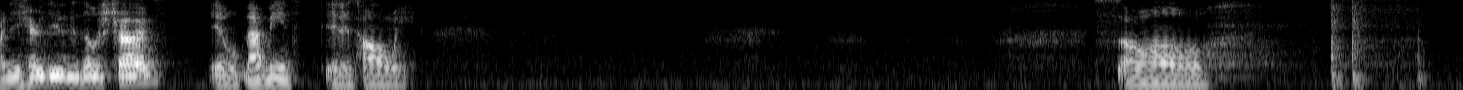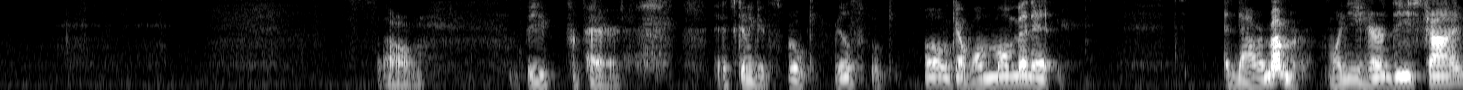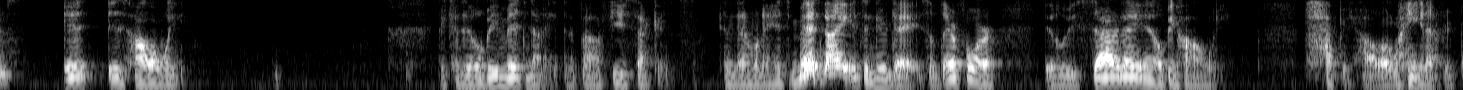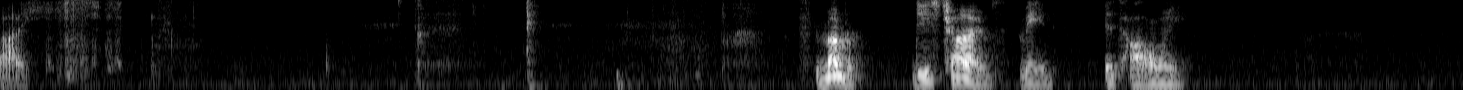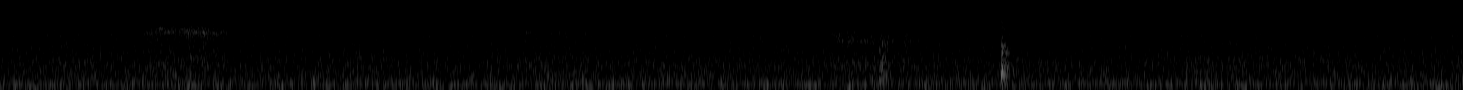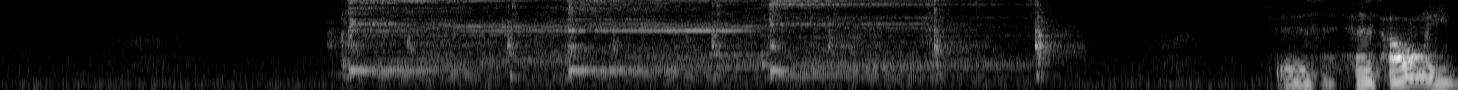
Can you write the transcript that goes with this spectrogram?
When you hear these, those chimes, it that means it is Halloween. So, so be prepared. It's gonna get spooky, real spooky. Oh, we got one more minute. And now remember, when you hear these chimes, it is Halloween. Because it'll be midnight in about a few seconds. And then when it hits midnight, it's a new day. So therefore, it'll be Saturday and it'll be Halloween. Happy Halloween, everybody. Remember, these chimes mean it's Halloween. Is it's Halloween.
